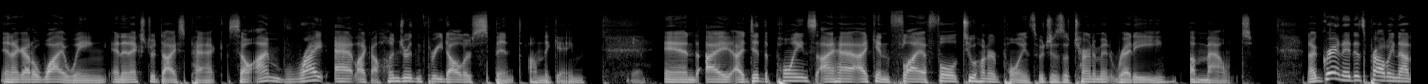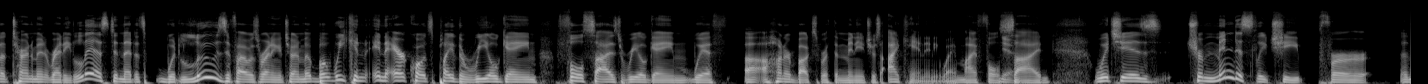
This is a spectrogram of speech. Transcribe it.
and I got a Y wing and an extra dice pack. So I'm right at like $103 spent on the game Yeah. and I, I did the points. I ha- I can fly a full 200 points, which is a tournament ready amount. Now, granted, it's probably not a tournament ready list in that it would lose if I was running a tournament, but we can, in air quotes, play the real game, full sized real game with uh, a hundred bucks worth of miniatures. I can anyway, my full Yeah. side, which is tremendously cheap for a,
